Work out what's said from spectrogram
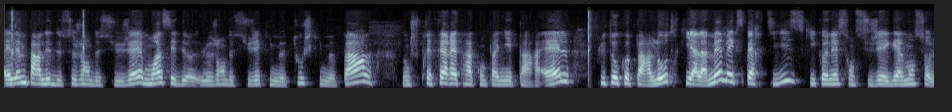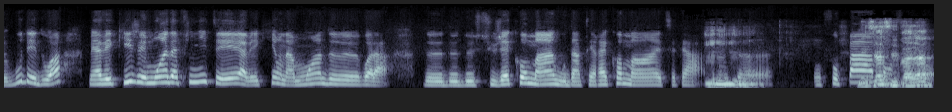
elle aime parler de ce genre de sujet. Moi, c'est le genre de sujet qui me touche, qui me parle. Donc, je préfère être accompagnée par elle plutôt que par l'autre qui a la même expertise, qui connaît son sujet également sur le bout des doigts, mais avec qui j'ai moins d'affinité, avec qui on a moins de, voilà, de, de, sujets communs ou d'intérêts communs, etc. Donc, mmh. euh, faut pas. Mais ça, c'est valable.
